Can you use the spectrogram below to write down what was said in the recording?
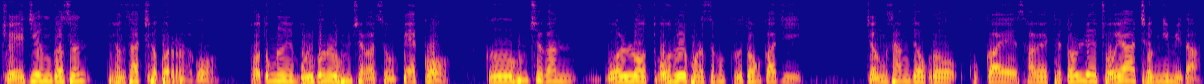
죄 지은 것은 형사처벌을 하고 도둑놈이 물건을 훔쳐갔으면 뺏고 그 훔쳐간 원로 돈을 벌었으면 그 돈까지 정상적으로 국가의 사회에 되돌려줘야 정의입니다.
